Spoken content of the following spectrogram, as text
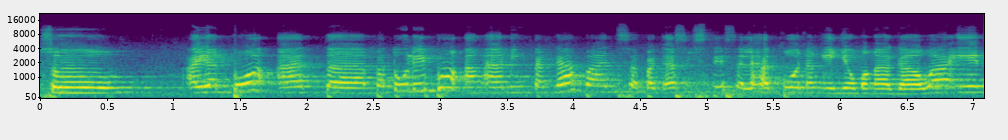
So, ayan po at ah, patuloy po ang aming tanggapan sa pag-asiste sa lahat po ng inyong mga gawain.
